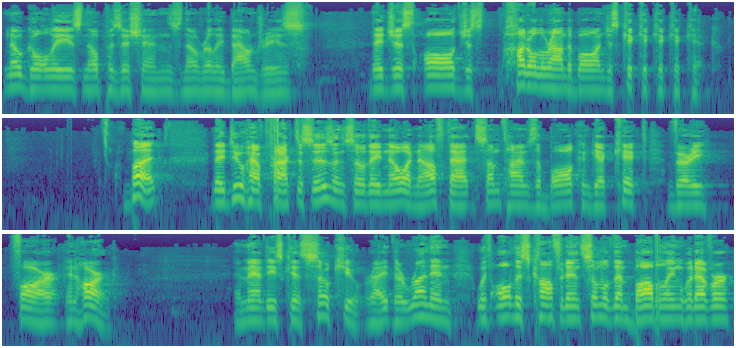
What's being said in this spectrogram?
No goalies, no positions, no really boundaries. they just all just huddle around the ball and just kick, kick, kick, kick, kick. But they do have practices, and so they know enough that sometimes the ball can get kicked very far and hard. And man, these kids so cute, right? They're running with all this confidence, some of them bobbling, whatever.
